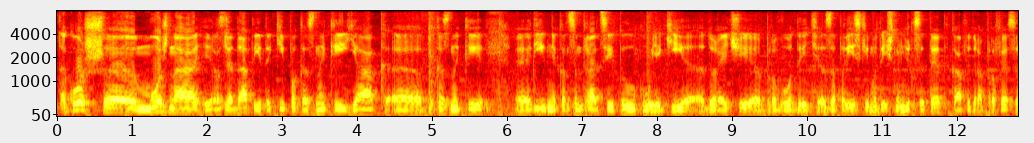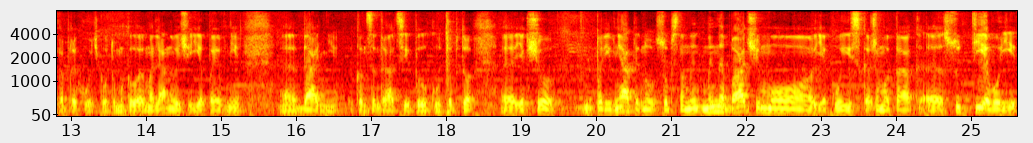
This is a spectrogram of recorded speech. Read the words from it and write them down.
Також е, можна і розглядати і такі показники, як е, показники е, рівня концентрації пилку, які, до речі, проводить Запорізький медичний університет, кафедра професора Приходько. У Миколи Маляновича є певні дані концентрації пилку. Тобто, якщо порівняти, ну, собственно, ми, ми не бачимо якоїсь, скажімо так, суттєвої,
